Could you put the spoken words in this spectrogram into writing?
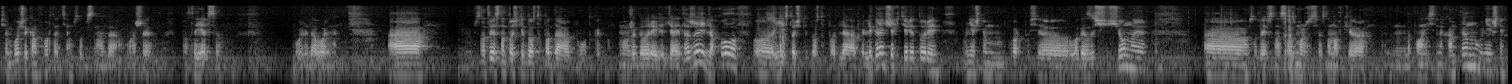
чем больше комфорта, тем, собственно, да, ваши постояльцы более довольны. А, соответственно, точки доступа, да, вот как мы уже говорили, для этажей, для холлов. Э, есть точки доступа для прилегающих территорий в внешнем корпусе, логозащищенные, а, соответственно, с возможностью установки дополнительных антенн внешних.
